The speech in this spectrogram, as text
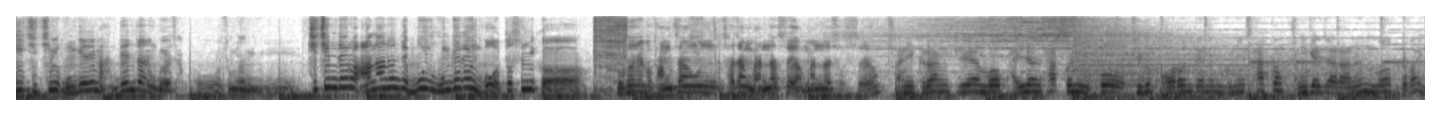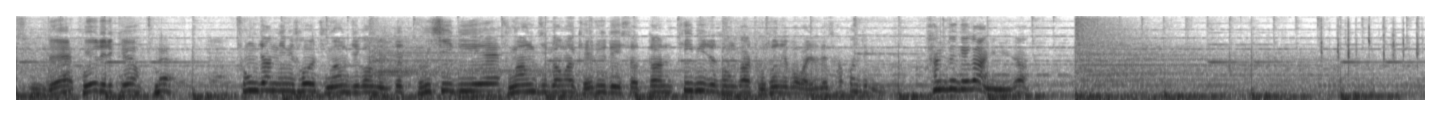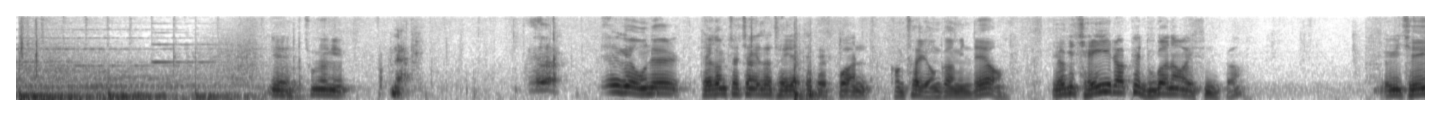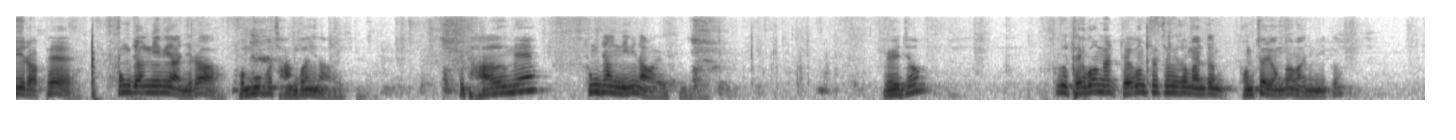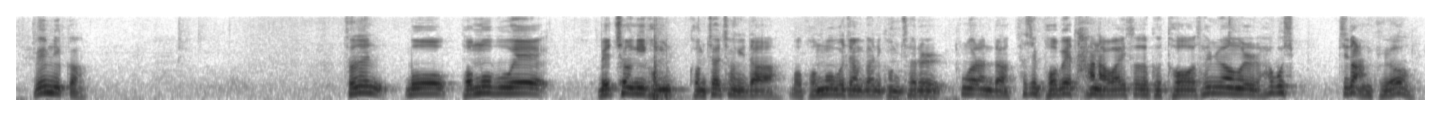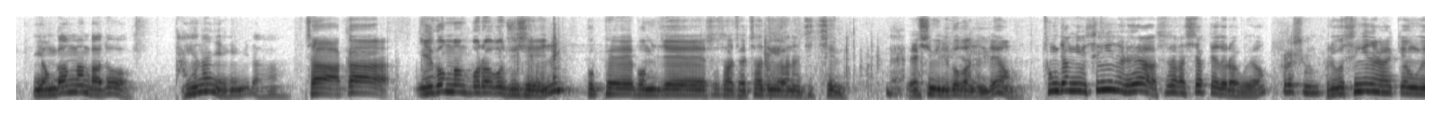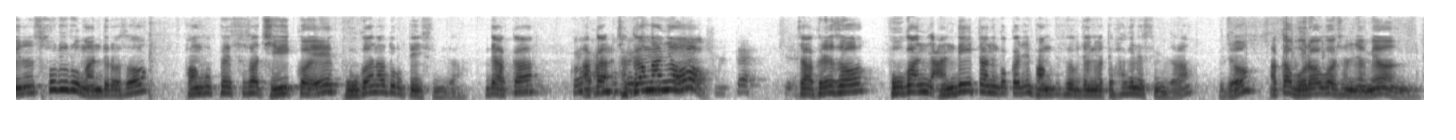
이 지침이 공개되면 안 된다는 거예요, 자꾸 총장님이. 지침대로 안 하는데 뭐 이거 공개되면 뭐 어떻습니까? 조선일보 방상훈 사장 만났어요, 안 만나셨어요? 아니 그 당시에 뭐 관련 사건이 있고 지금 거론되는 분이 사건 관계자라는 뭐 뭐가 있습니까? 네, 보여드릴게요. 네. 총장님이 서울중앙지검일 때 그 시기에 중앙지검에 계류돼 있었던 TV조선과 조선일보 관련된 사건들입니다. 한두 개가 아닙니다. 예, 총장님. 네. 이게 오늘 대검찰청에서 저희한테 배포한 검찰 영감인데요. 여기 제1 앞에 누가 나와 있습니까? 여기 제1 앞에 총장님이 아니라 법무부 장관이 나와 있습니다. 그 다음에 총장님이 나와 있습니다. 왜죠? 그거 대검, 대검찰청에서 만든 검찰 영감 아닙니까? 왜입니까? 저는 뭐 법무부의 매청이 검, 검찰청이다. 뭐 법무부 장관이 검찰을 통할한다. 사실 법에 다 나와 있어서 그 더 설명을 하고 싶지도 않고요. 이 영감만 봐도 당연한 얘기입니다. 자, 아까 일것만 보라고 주신 부패 범죄 수사 절차 등에 관한 지침 네. 열심히 읽어봤는데요. 총장님이 승인을 해야 수사가 시작되더라고요. 그렇습니다. 그리고 승인을 할 경우에는 서류로 만들어서 반부패 수사 지휘과에 보관하도록 되어 있습니다. 근데 아까 그럼 아까 잠깐만요. 예. 자, 그래서 보관 안 돼 있다는 것까지는 반부패 부장님한테 확인했습니다. 그죠? 아까 뭐라고 하셨냐면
